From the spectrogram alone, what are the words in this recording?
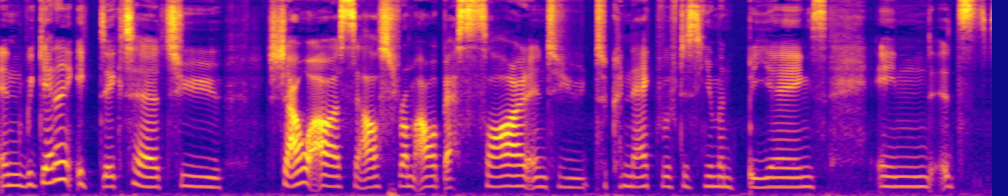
and we get addicted to show ourselves from our best side and to to connect with these human beings. And it's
